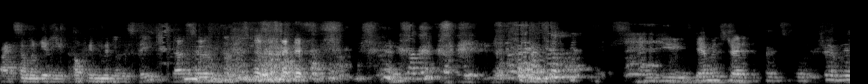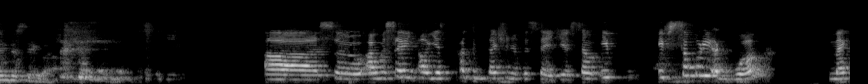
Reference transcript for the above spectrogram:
like someone giving you coffee in the middle of the speech. That's and you demonstrated the principle tremendously well. Uh, so I was saying, oh yes, contemplation of the stage. Yes. So if if somebody at work make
